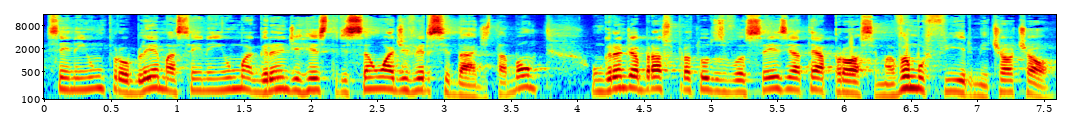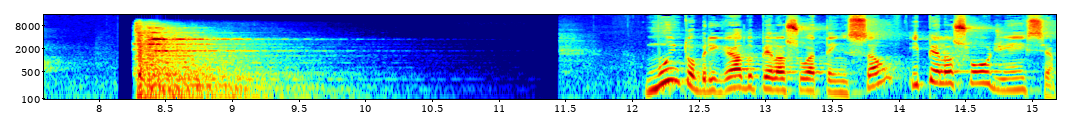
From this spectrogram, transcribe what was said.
sem nenhum problema, sem nenhuma grande restrição ou adversidade, tá bom? Um grande abraço para todos vocês e até a próxima. Vamos firme. Tchau, tchau. Muito obrigado pela sua atenção e pela sua audiência.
